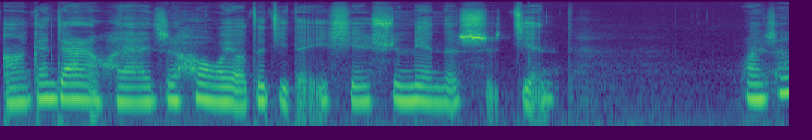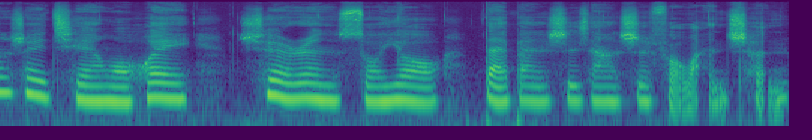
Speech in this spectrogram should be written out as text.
啊，跟家人回来之后，我有自己的一些训练的时间。晚上睡前我会确认所有代办事项是否完成，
